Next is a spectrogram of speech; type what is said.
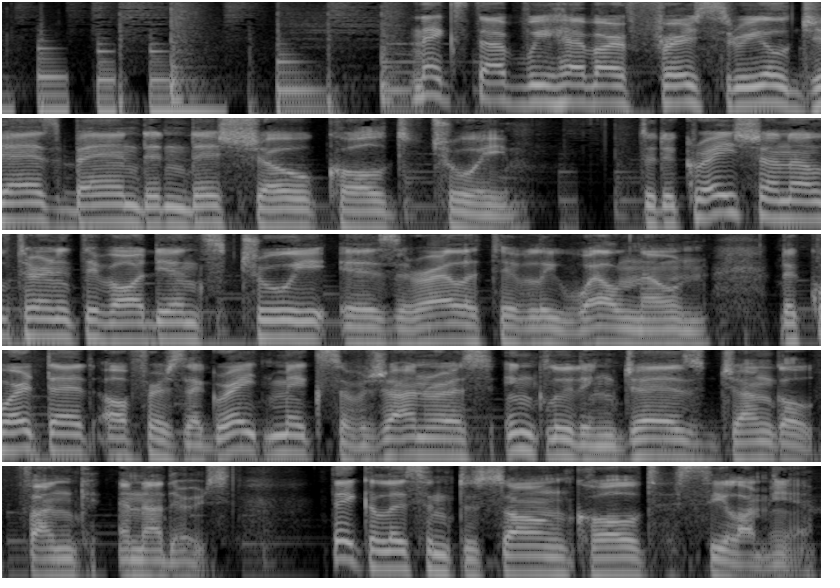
Next up, we have our first real jazz band in this show called Chui. To the Croatian alternative audience, Chui is relatively well known. The quartet offers a great mix of genres, including jazz, jungle, funk, and others. Take a listen to a song called Silamie.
